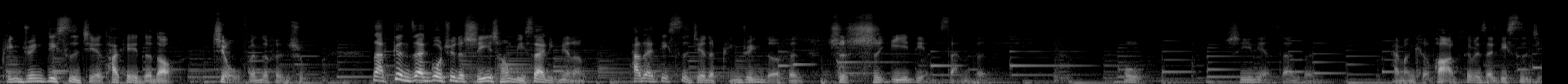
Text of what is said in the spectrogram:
平均第四节他可以得到九分的分数。那更在过去的十一场比赛里面呢，他在第四节的平均得分是十一点三分。哦，十一点三分，还蛮可怕的，特别在第四节。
